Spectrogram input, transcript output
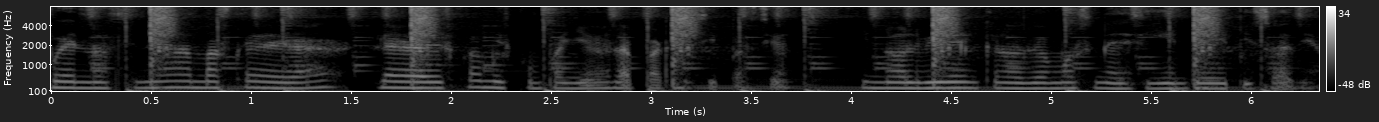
Bueno, sin nada más que agregar, le agradezco a mis compañeros la participación y no olviden que nos vemos en el siguiente episodio.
